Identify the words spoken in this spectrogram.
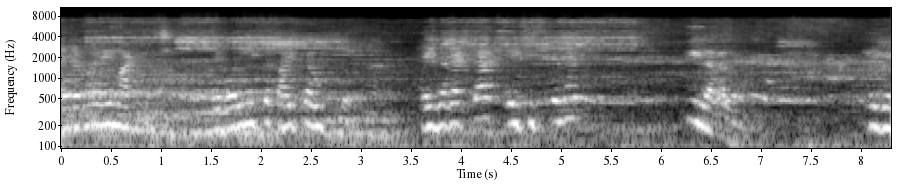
মনে করেন এই মাঠ এই বোর্ডিং এর পাইপটা উঠল। এই জায়গাটা এই সিস্টেমের কি লাগাবেন এই যে।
